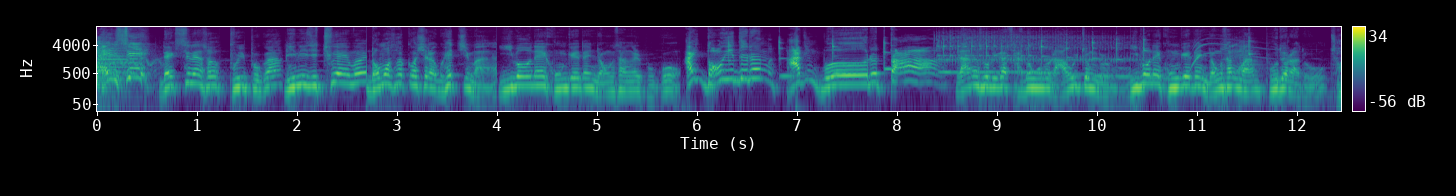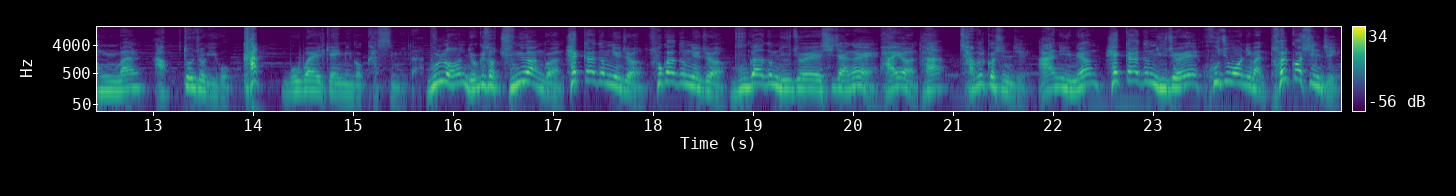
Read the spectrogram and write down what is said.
NC! 넥슨에서 V4가 리니지 2M을 넘어설 것이라고 했지만 이번에 공개된 영상을 보고 아니 너희들은 아직 멀었다! 라는 소리가 자동으로 나올 정도로 이번에 공개된 영상만 보더라도 정말 압도적이고 갓 모바일 게임인 것 같습니다. 물론 여기서 중요한 건 핵가금 유저, 소가금 유저, 무가금 유저의 시장을 과연 다 잡을 것인지 아니면 핵가금 유저의 호주머니만 털 것인지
